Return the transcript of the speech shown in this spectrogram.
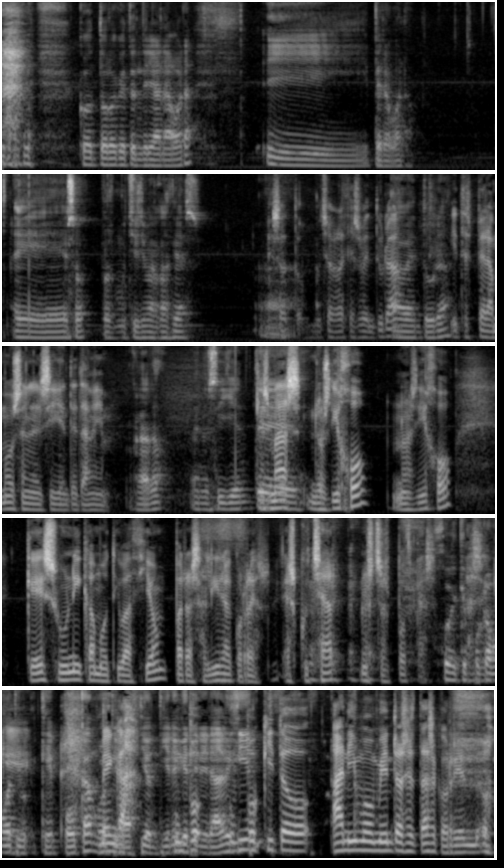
con todo lo que tendrían ahora. Y, pero bueno, eh, eso, pues muchísimas gracias. a- Exacto. Muchas gracias, Ventura. Aventura. Y te esperamos en el siguiente también. Claro, en el siguiente. Es más, nos dijo, nos dijo que es su única motivación para salir a correr, escuchar nuestros podcasts. Joder, qué poca, que, qué poca Venga, motivación tiene que tener alguien. Un poquito ánimo mientras estás corriendo.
